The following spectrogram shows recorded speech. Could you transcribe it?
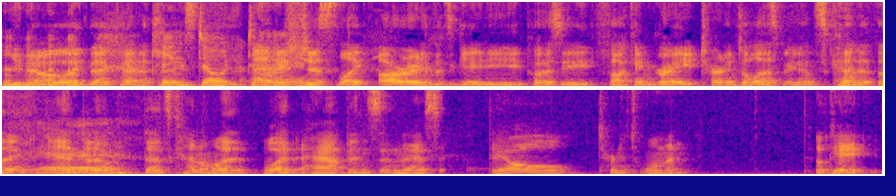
You know, like that kind of thing. Kings don't die. And it's just like, all right, if it's gay to eat pussy, fucking great, turn into lesbians, kind of thing. And Fair. um, that's kind of what what happens in this. They all turn into women. Okay,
